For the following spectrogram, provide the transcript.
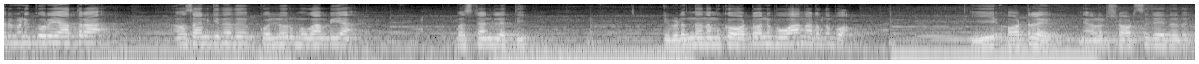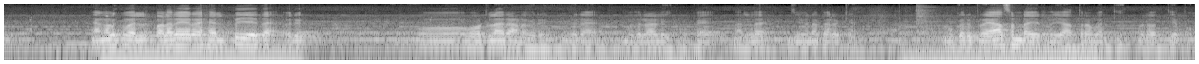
ഒരു മണിക്കൂർ യാത്ര അവസാനിക്കുന്നത് കൊല്ലൂർ മൂകാംബിക ബസ് സ്റ്റാൻഡിലെത്തി. ഇവിടുന്ന് നമുക്ക് ഓട്ടോന് പോവാം നടന്നു പോവാം. ഈ ഹോട്ടൽ ഞങ്ങളൊരു ഷോർട്സ് ചെയ്തത് ഞങ്ങൾക്ക് വളരെയേറെ ഹെൽപ്പ് ചെയ്ത ഒരു ഹോട്ടലുകാരാണ് ഇവർ ഇവരെ. മുതലാളി ഒക്കെ നല്ല ജീവനക്കാരൊക്കെയാണ്. നമുക്കൊരു പ്രയാസം ഉണ്ടായിരുന്നു യാത്രാ മധ്യം. ഇവിടെ എത്തിയപ്പോൾ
